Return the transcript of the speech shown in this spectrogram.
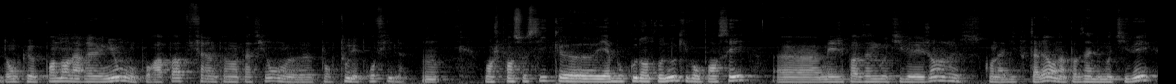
Donc euh, pendant la réunion, on ne pourra pas faire une présentation euh, pour tous les profils. Bon, je pense aussi qu'il y a beaucoup d'entre nous qui vont penser, euh, mais j'ai pas besoin de motiver les gens, ce qu'on a dit tout à l'heure, on n'a pas besoin de les motiver.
